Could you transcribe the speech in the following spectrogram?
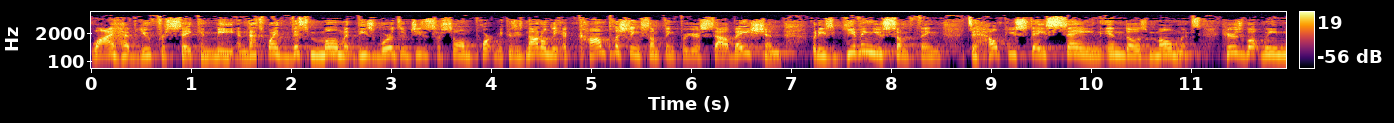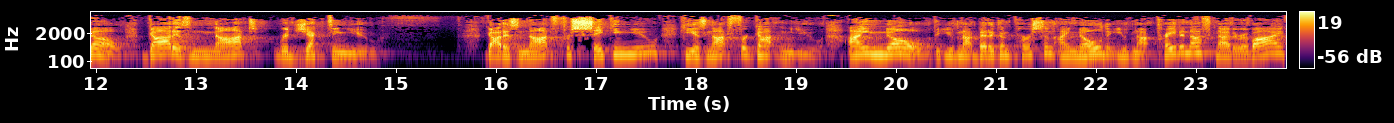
Why have you forsaken me? And that's why this moment, these words of Jesus are so important, because he's not only accomplishing something for your salvation, but he's giving you something to help you stay sane in those moments. Here's what we know God is not rejecting you. God is not forsaking you. He has not forgotten you. I know that you've not been a good person. I know that you've not prayed enough. Neither have I.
